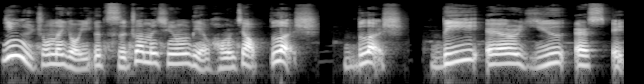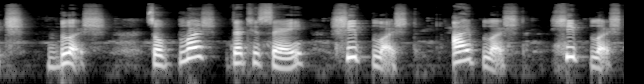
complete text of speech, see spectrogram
英语中呢有一个词专门形容脸红，叫 blush，blush，b l u s h，blush。So blush that to say she blushed。I blushed. He blushed.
